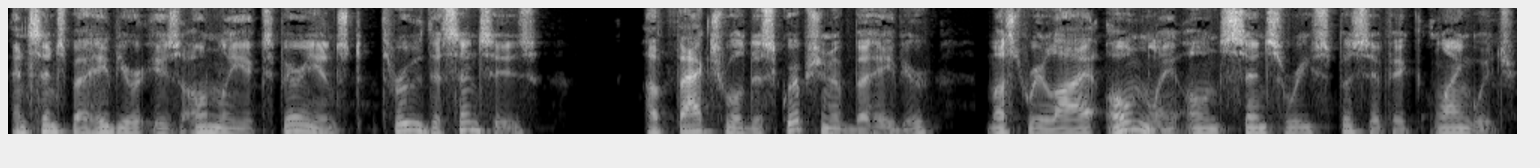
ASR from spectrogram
And since behavior is only experienced through the senses, a factual description of behavior must rely only on sensory specific language.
